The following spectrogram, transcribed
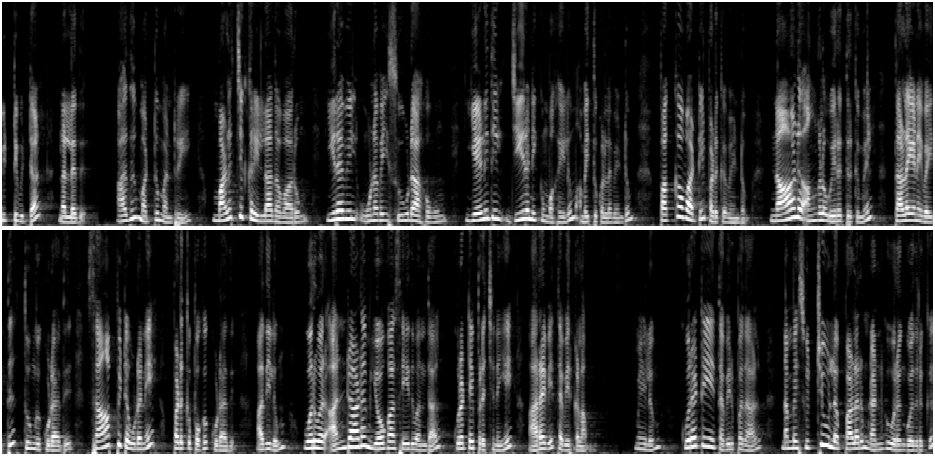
விட்டுவிட்டால் நல்லது. அது மட்டுமன்றி மலச்சிக்கல் இல்லாதவாறும் இரவில் உணவை சூடாகவும் எளிதில் ஜீரணிக்கும் வகையிலும் அமைத்து கொள்ள வேண்டும். பக்கவாட்டில் படுக்க வேண்டும். நாலு அங்குல உயரத்திற்கு மேல் தலையணை வைத்து தூங்கக்கூடாது. சாப்பிட்ட உடனே படுக்க போகக்கூடாது. அதிலும் ஒருவர் அன்றாடம் யோகா செய்து வந்தால் குரட்டை பிரச்சனையை அறவே தவிர்க்கலாம். மேலும் குரட்டையை தவிர்ப்பதால் நம்மை சுற்றியுள்ள பலரும் நன்கு உறங்குவதற்கு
